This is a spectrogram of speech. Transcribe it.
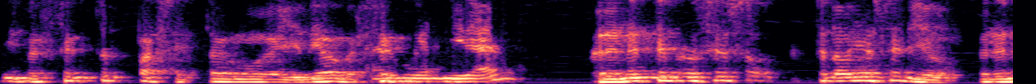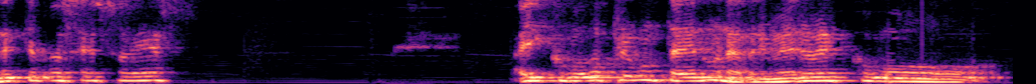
perfecto el pase, está como galleteado perfecto. Pero en este proceso, te lo voy a hacer yo, pero en este proceso es, hay como dos preguntas en una. Primero es como,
